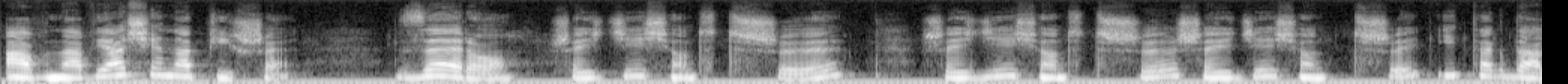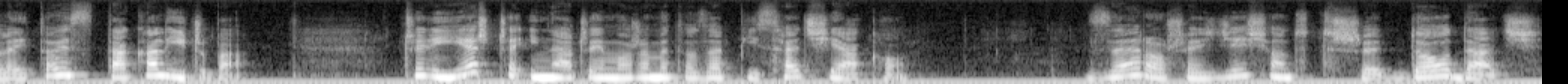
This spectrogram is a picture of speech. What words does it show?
a w nawiasie napiszę 0, 63, 63, 63 i tak dalej. To jest taka liczba. Czyli jeszcze inaczej możemy to zapisać jako 0,63 dodać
